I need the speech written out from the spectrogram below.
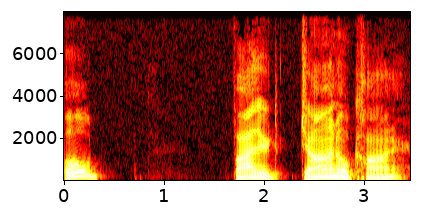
old Father John O'Connor.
